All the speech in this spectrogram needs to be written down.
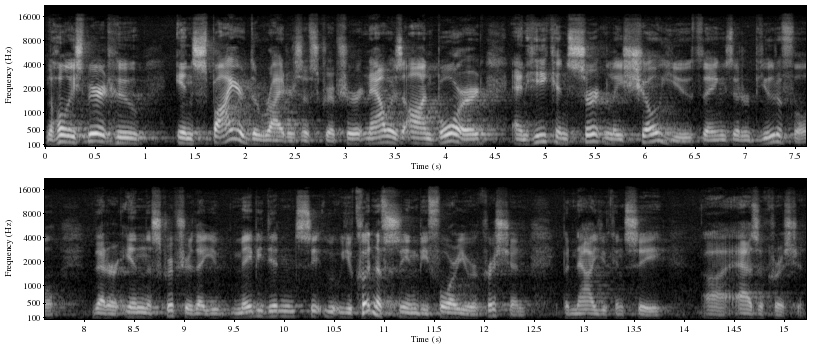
The Holy Spirit, who inspired the writers of Scripture, now is on board, and He can certainly show you things that are beautiful that are in the Scripture that you maybe didn't see, you couldn't have seen before you were a Christian, but now you can see uh, as a Christian.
